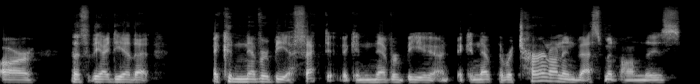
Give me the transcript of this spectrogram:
are the, the idea that it could never be effective. It can never be, it can never, the return on investment on this,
